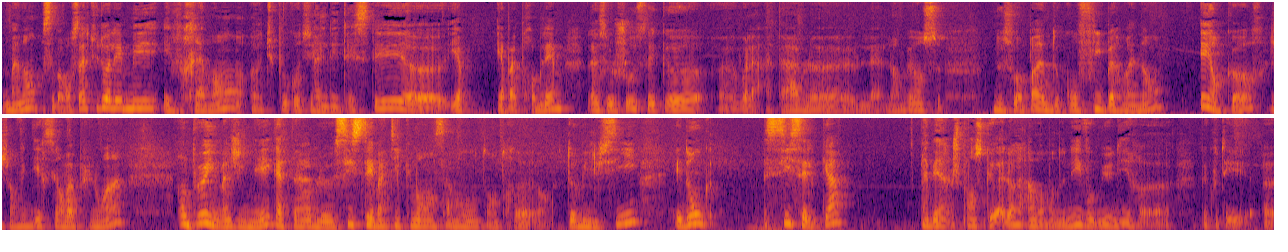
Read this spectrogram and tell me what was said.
maintenant, c'est pas pour ça que tu dois l'aimer. Et vraiment, tu peux continuer à le détester, il n'y a, a, pas de problème. La seule chose, c'est que, voilà, à table, l'ambiance ne soit pas de conflit permanent. Et encore, j'ai envie de dire, si on va plus loin, on peut imaginer qu'à table, systématiquement, ça monte entre Tom et Lucie. Et donc, si c'est le cas, eh bien, je pense qu'à un moment donné, il vaut mieux dire, euh, bah, écoutez, euh,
